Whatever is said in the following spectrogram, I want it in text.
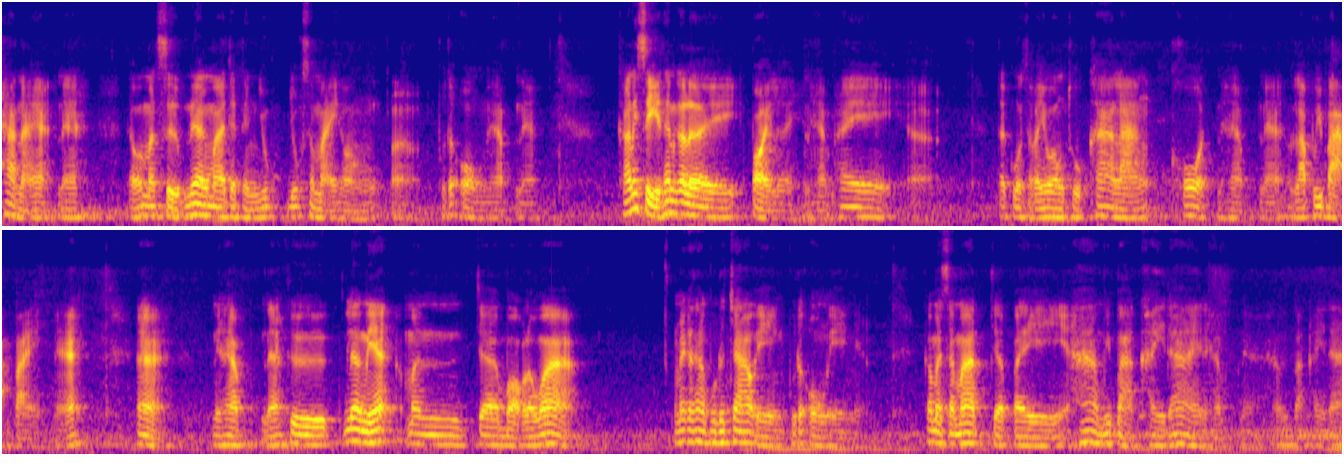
ชาติไหนอะนะแต่ว่ามันสืบเนื่องมาจนถึงยุคยุคสมัยของเพุทธองค์นะครับนะครั้งที่สี่ท่านก็เลยปล่อยเลยนะครับให้ตระกูลสักยวงศ์ถูกฆ่าล้างโคตรนะครับนะรับวิบากไปนะอ่า นะครับนะคือเรื่องนี้มันจะบอกเราว่าแม้กระทั่งพุทธเจ้าเองพุทธองค์เองเนี่ยก็ไม่สามารถจะไปห้ามวิบากใครได้นะครับนะห้ามวิบากใครได้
